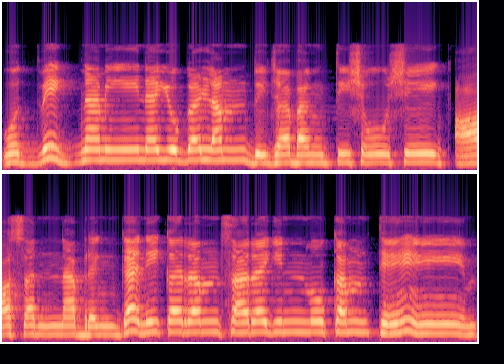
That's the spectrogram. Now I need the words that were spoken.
उद्विग्नमीनयुगलं द्विजभङ्क्तिशोषे आसन्नभृङ्गनिकरं सरयिन्मुखं ते।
